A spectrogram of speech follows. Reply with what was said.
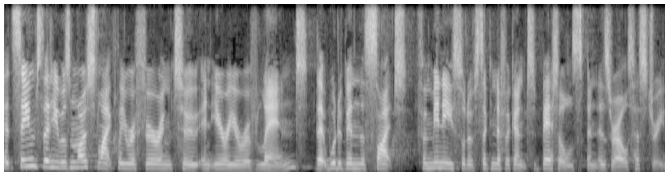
it seems that he was most likely referring to an area of land that would have been the site for many sort of significant battles in Israel's history.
